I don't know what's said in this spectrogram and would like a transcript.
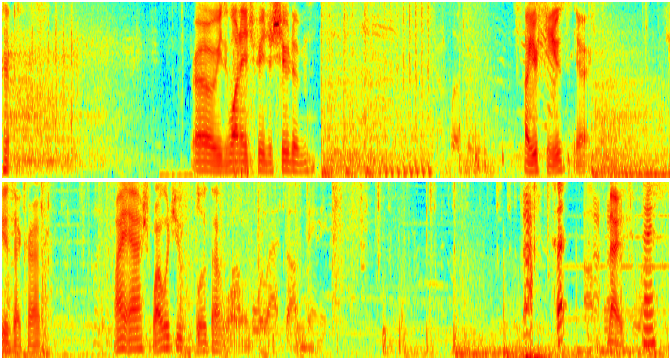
Bro, he's 1 HP, to shoot him. Oh, you're fused? Yeah. Fuse that crap. Why, Ash, why would you blow that wall up? Ah! nice. Nice.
